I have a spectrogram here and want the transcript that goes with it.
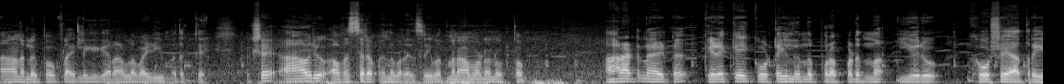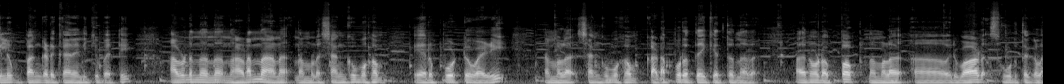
ആണല്ലോ ഇപ്പോൾ ഫ്ലൈറ്റിലേക്ക് കയറാനുള്ള വഴിയും അതൊക്കെ. പക്ഷേ ആ ഒരു അവസരം എന്ന് പറയുന്നത് ശ്രീപത്മനാഭനൊപ്പം ആറാട്ടിനായിട്ട് കിഴക്കേ കോട്ടയിൽ നിന്ന് പുറപ്പെടുന്ന ഈ ഒരു ഘോഷയാത്രയിലും പങ്കെടുക്കാൻ എനിക്ക് പറ്റി. അവിടെ നിന്ന് നടന്നാണ് നമ്മൾ ശംഖുമുഖം എയർപോർട്ട് വഴി നമ്മൾ ശംഖുമുഖം കടപ്പുറത്തേക്ക് എത്തുന്നത്. അതിനോടൊപ്പം നമ്മൾ ഒരുപാട് സുഹൃത്തുക്കൾ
